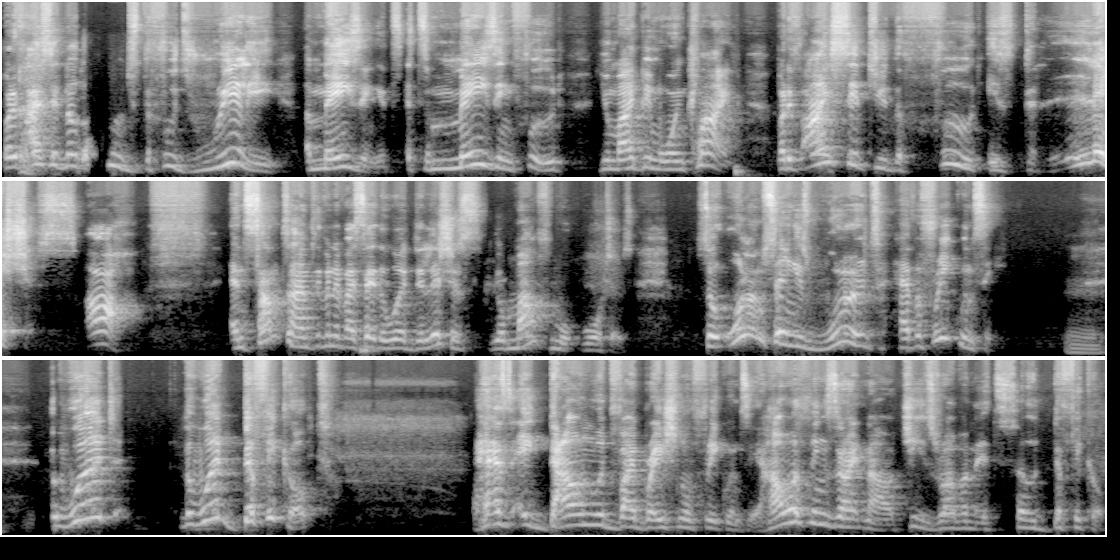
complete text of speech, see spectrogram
But if I said no, the food's the food's really amazing. It's it's amazing food. You might be more inclined. But if I said to you the food is delicious, oh, and sometimes even if I say the word delicious, your mouth waters. So all I'm saying is words have a frequency. Mm. The word the word difficult has a downward vibrational frequency. How are things right now? Geez, Robin, it's so difficult.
